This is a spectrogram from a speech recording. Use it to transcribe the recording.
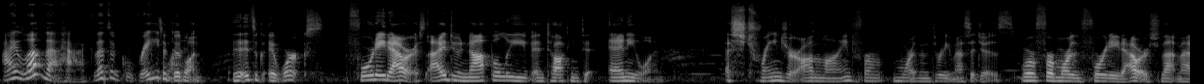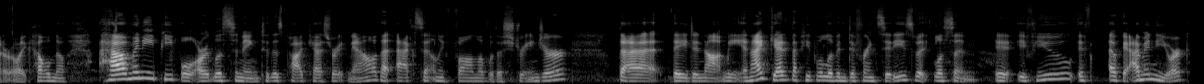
I love that hack. That's a great. It's a good one. It's it works. 48 hours. I do not believe in talking to anyone, a stranger online for more than three messages or for more than 48 hours for that matter. Like, hell no. How many people are listening to this podcast right now that accidentally fell in love with a stranger? that they did not meet. And I get that people live in different cities, but listen, if you if okay, I'm in New York.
